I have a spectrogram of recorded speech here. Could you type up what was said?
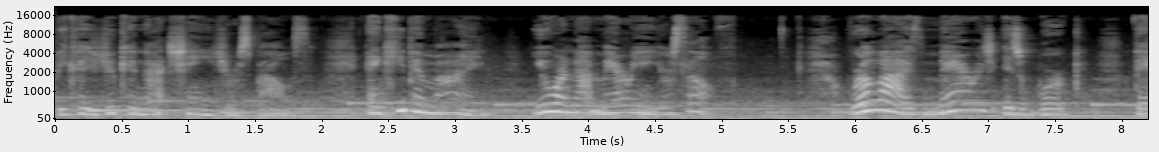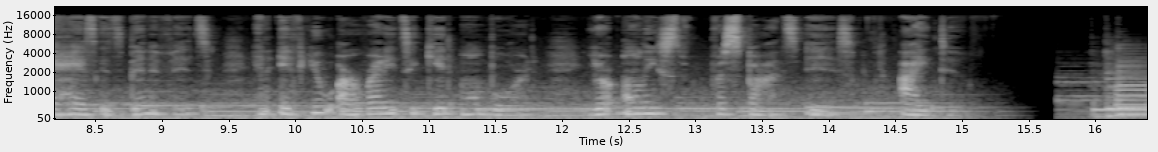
because you cannot change your spouse. And keep in mind, you are not marrying yourself. Realize marriage is work that has its benefits, and if you are ready to get on board, your only response is I do.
